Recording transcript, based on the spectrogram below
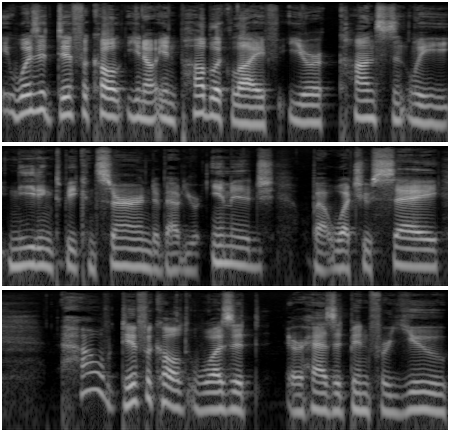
was it difficult you know in public life you're constantly needing to be concerned about your image about what you say how difficult was it or has it been for you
